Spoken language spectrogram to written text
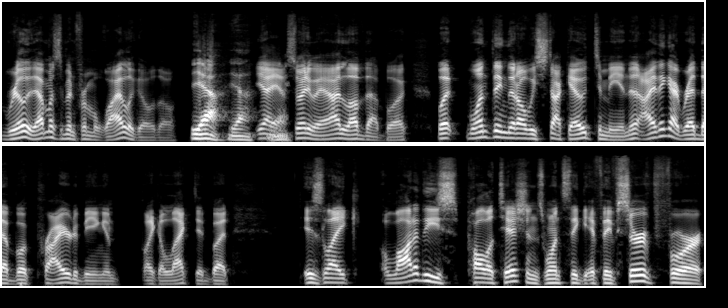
really? That must have been from a while ago, though. Yeah, yeah, Yeah, yeah. So anyway, I love that book. But one thing that always stuck out to me, and I think I read that book prior to being in, like elected, but is like a lot of these politicians once they if they've served for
